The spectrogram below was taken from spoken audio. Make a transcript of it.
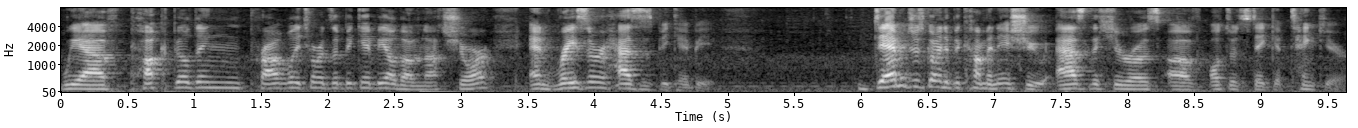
We have Puck building probably towards a BKB, although I'm not sure. And Razor has his BKB. Damage is going to become an issue as the heroes of Altered State get tankier.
